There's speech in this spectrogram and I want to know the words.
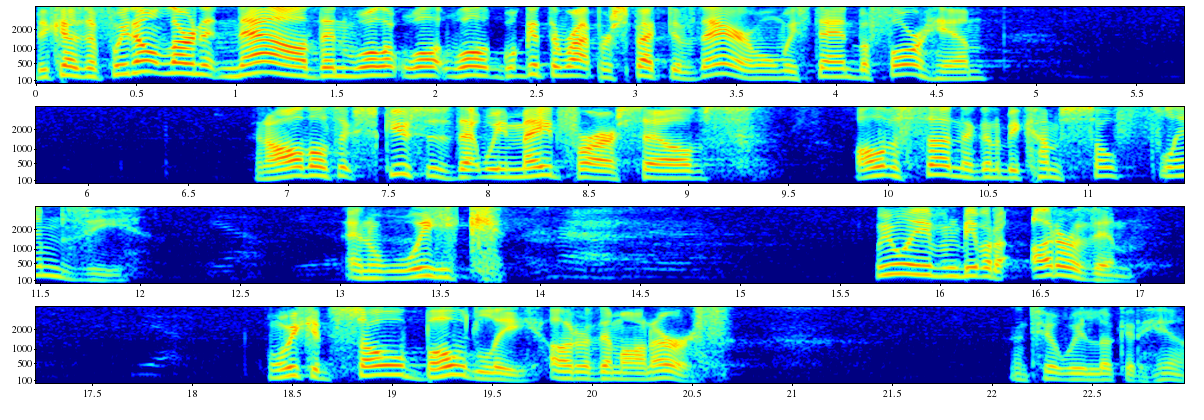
because if we don't learn it now, then we'll, we'll, we'll, we'll get the right perspective there when we stand before Him. And all those excuses that we made for ourselves all of a sudden are going to become so flimsy and weak. We won't even be able to utter them. We could so boldly utter them on earth until we look at Him,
